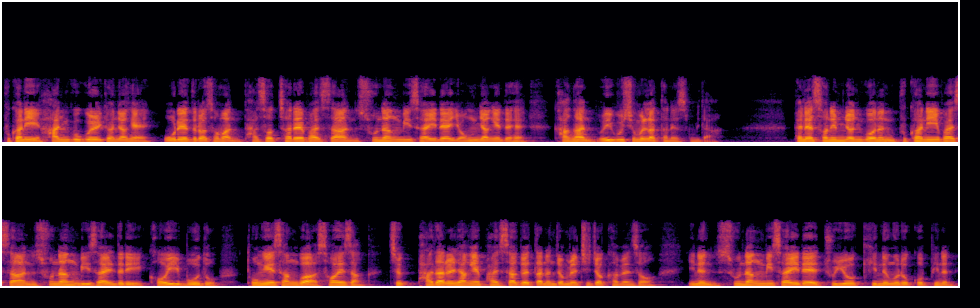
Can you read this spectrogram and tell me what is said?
북한이 한국을 겨냥해 올해 들어서만 다섯 차례 발사한 순항 미사일의 역량에 대해 강한 의구심을 나타냈습니다. 베넷 선임연구원은 북한이 발사한 순항 미사일들이 거의 모두 동해상과 서해상, 즉 바다를 향해 발사됐다는 점을 지적하면서 이는 순항 미사일의 주요 기능으로 꼽히는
